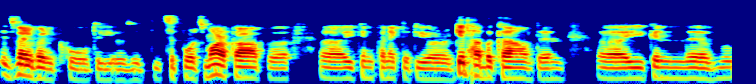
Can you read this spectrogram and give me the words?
it's very very cool to use. It, it supports markup. Uh, uh, you can connect it to your GitHub account, and uh, you can uh,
